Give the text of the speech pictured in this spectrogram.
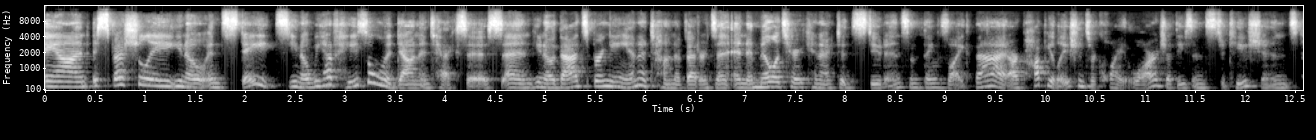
and especially you know in states you know we have Hazlewood down in texas and you know that's bringing in a ton of veterans and, and military connected students and things like that. Our populations are quite large at these institutions.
